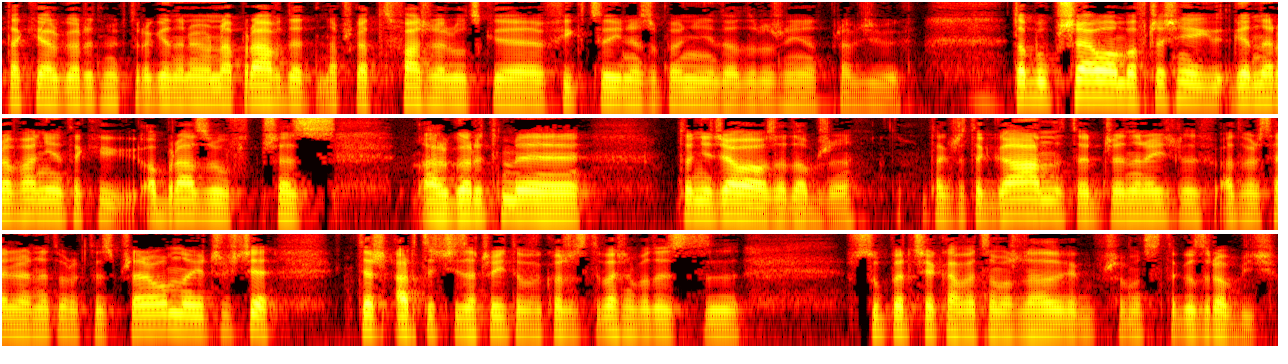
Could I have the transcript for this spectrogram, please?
takie algorytmy, które generują naprawdę na przykład twarze ludzkie fikcyjne, zupełnie nie do odróżnienia od prawdziwych. To był przełom, bo wcześniej generowanie takich obrazów przez algorytmy to nie działało za dobrze. Także te GAN, te Generative Adversarial Network to jest przełom. No i oczywiście też artyści zaczęli to wykorzystywać, no bo to jest y, super ciekawe, co można jakby przy pomocy tego zrobić.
